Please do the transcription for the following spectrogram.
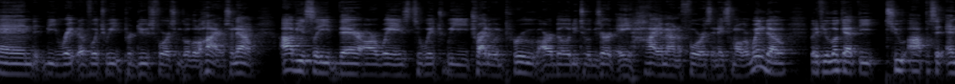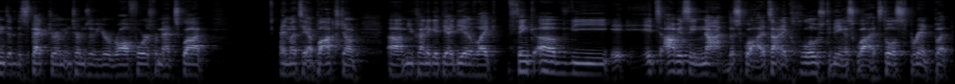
and the rate of which we produce force can go a little higher. So now obviously there are ways to which we try to improve our ability to exert a high amount of force in a smaller window. But if you look at the two opposite ends of the spectrum in terms of your raw force from that squat and let's say a box jump, um, you kind of get the idea of like, think of the, it, it's obviously not the squat. It's not like close to being a squat. It's still a sprint, but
